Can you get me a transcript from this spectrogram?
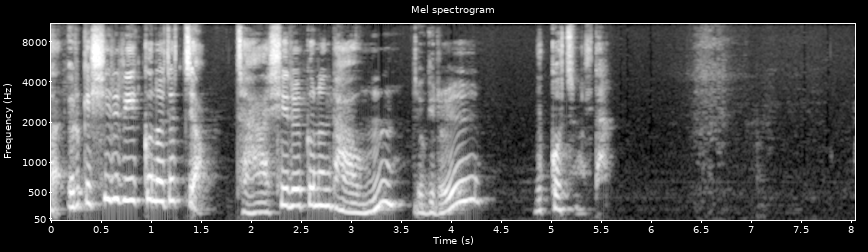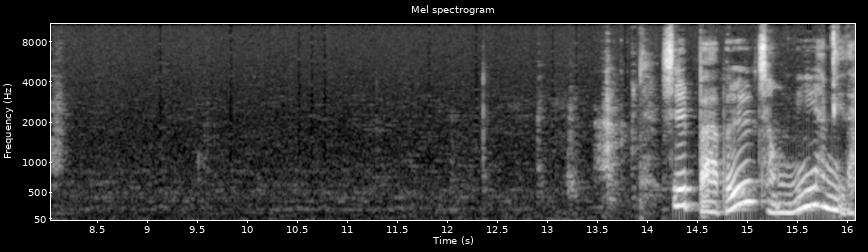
자, 이렇게 실이 끊어졌죠? 자, 실을 끊은 다음 여기를 묶어줍니다. 실밥을 정리합니다.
